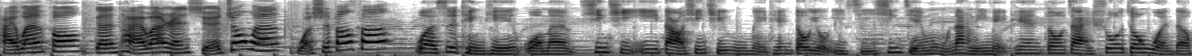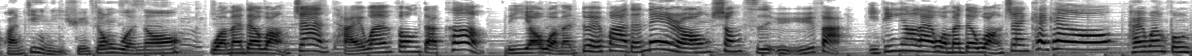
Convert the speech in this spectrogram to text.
台湾风，跟台湾人学中文。我是芳芳，我是婷婷。我们星期一到星期五每天都有一集新节目，让你每天都在说中文的环境里学中文哦。我们的网站台湾风 .com 里有我们对话的内容、生词与语法。一定要来我们的网站看看哦！台湾风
